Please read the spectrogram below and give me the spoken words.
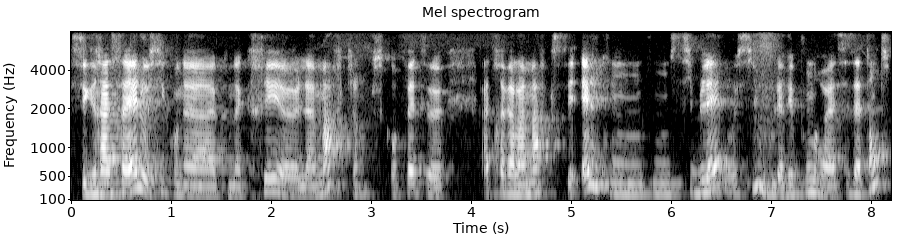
C'est grâce à elle aussi qu'on a, a créé euh, la marque, hein, puisqu'en fait, euh, à travers la marque, c'est elle qu'on ciblait aussi, on voulait répondre à ses attentes.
